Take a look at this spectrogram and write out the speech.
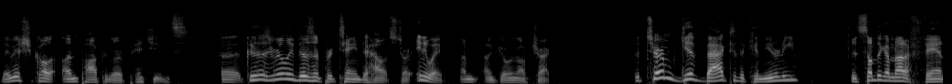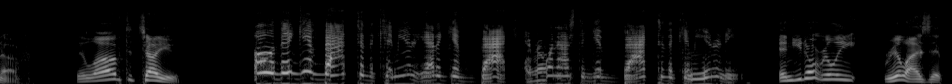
Maybe I should call it unpopular opinions because uh, this really doesn't pertain to how it started. Anyway, I'm, I'm going off track. The term give back to the community is something I'm not a fan of. They love to tell you, Oh, they give back to the community. You got to give back. Everyone has to give back to the community. and you don't really realize it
